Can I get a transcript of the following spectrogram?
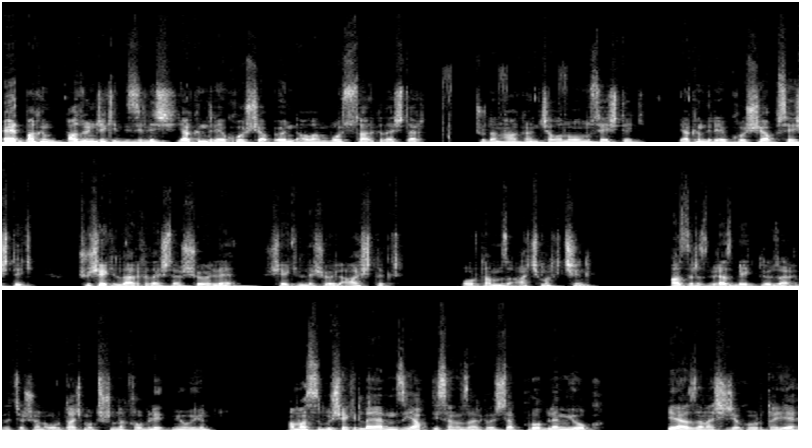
Evet bakın az önceki diziliş. Yakın direğe koş yap. Ön alan boşsa arkadaşlar. Şuradan Hakan Çalanoğlu'nu seçtik. Yakın direğe koş yap seçtik. Şu şekilde arkadaşlar şöyle şu şekilde şöyle açtık. Ortamızı açmak için hazırız. Biraz bekliyoruz arkadaşlar. Şu an orta açma tuşunu da kabul etmiyor oyun. Ama siz bu şekilde ayarınızı yaptıysanız arkadaşlar problem yok. Birazdan açacak ortayı.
